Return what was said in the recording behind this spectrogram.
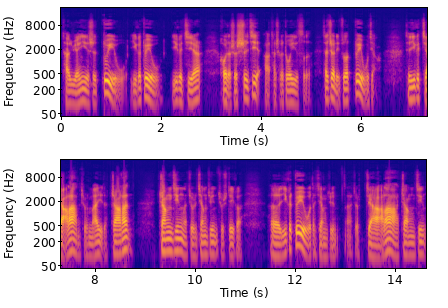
它原意是队伍，一个队伍，一个节，或者是世界啊，它是个多义词，在这里做队伍讲。这一个贾剌呢，就是满语的扎烂，张京呢，就是将军，就是这个呃一个队伍的将军啊，叫贾剌张京。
